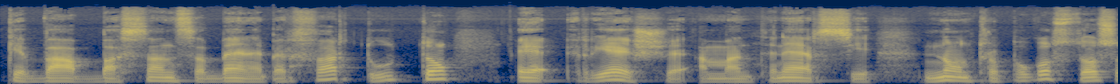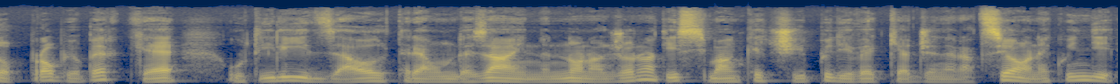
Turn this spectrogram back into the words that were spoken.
che va abbastanza bene per far tutto e riesce a mantenersi non troppo costoso proprio perché utilizza oltre a un design non aggiornatissimo anche chip di vecchia generazione, quindi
